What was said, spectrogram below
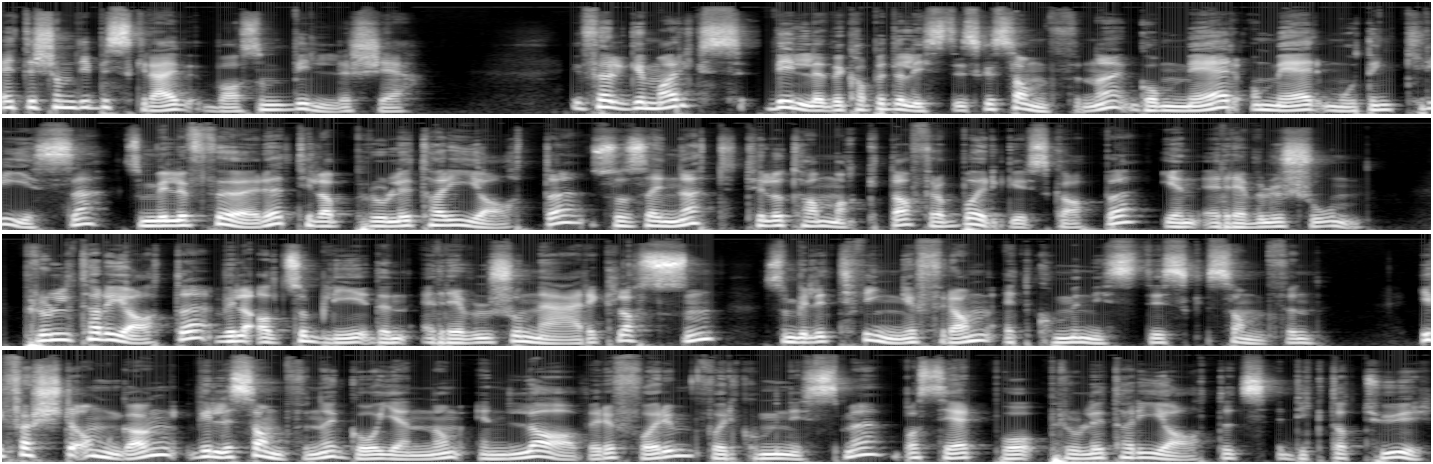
ettersom de beskrev hva som ville skje. Ifølge Marx ville det kapitalistiske samfunnet gå mer og mer mot en krise som ville føre til at proletariatet så seg nødt til å ta makta fra borgerskapet i en revolusjon. Proletariatet ville altså bli den revolusjonære klassen som ville tvinge fram et kommunistisk samfunn. I første omgang ville samfunnet gå gjennom en lavere form for kommunisme basert på proletariatets diktatur.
